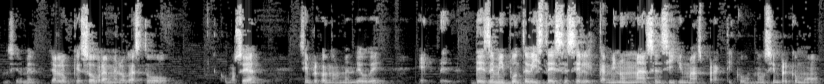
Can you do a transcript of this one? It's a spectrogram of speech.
Es decir, mira, ya lo que sobra me lo gasto como sea, siempre cuando no me endeude. Eh, de- desde mi punto de vista, ese es el camino más sencillo y más práctico, ¿no? Siempre como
